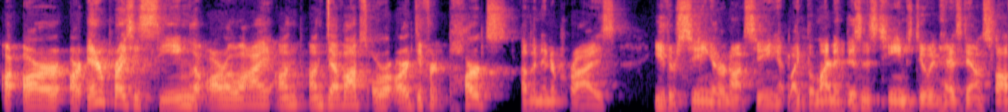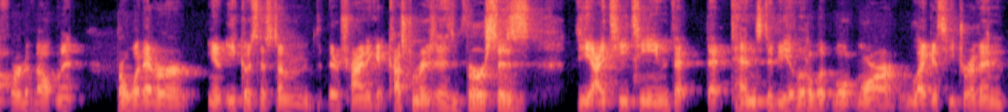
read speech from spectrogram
are, are are enterprises seeing the ROI on on DevOps, or are different parts of an enterprise either seeing it or not seeing it? Like the line of business teams doing heads down software development for whatever you know ecosystem they're trying to get customers in versus the IT team that that tends to be a little bit more legacy driven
